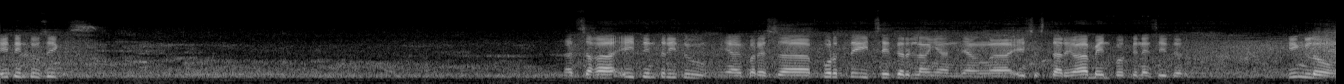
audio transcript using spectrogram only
1826. At saka 1832. Yan, para sa 48 seater lang yan. Yung uh, Ace Star. Yung amin 49 seater. King Long.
